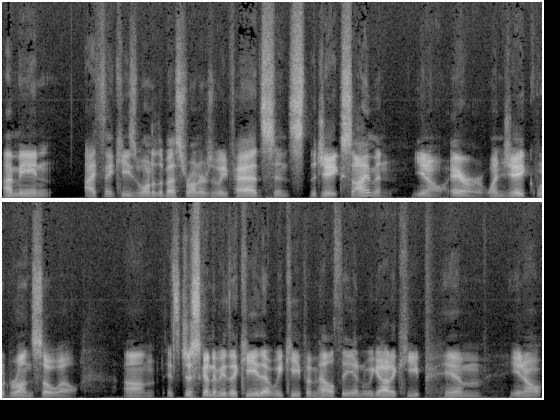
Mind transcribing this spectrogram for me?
I mean, I think he's one of the best runners we've had since the Jake Simon, you know, era when Jake would run so well. Um, it's just going to be the key that we keep him healthy, and we got to keep him, you know,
